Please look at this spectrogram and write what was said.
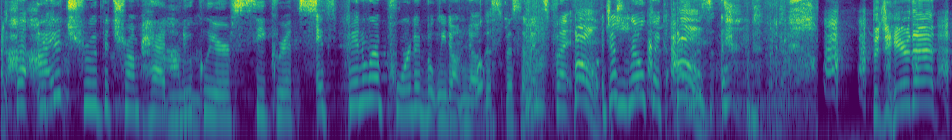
But is it true that Trump had nuclear secrets? It's been reported, but we don't know the specifics. But Boom. just real quick, I was Did you hear that?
